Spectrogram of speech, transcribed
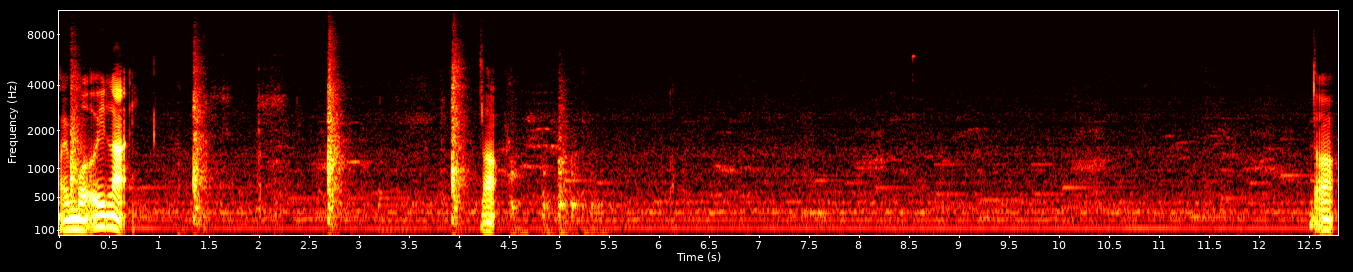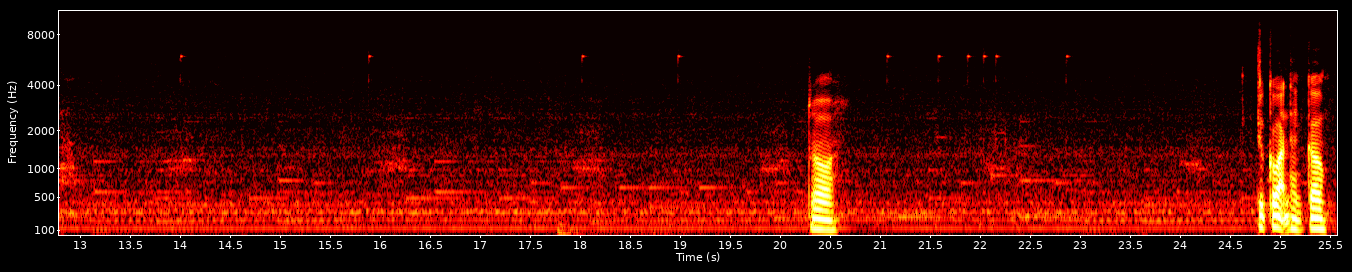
máy mới lại. Đó. Đó. Rồi. Chúc các bạn thành công.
